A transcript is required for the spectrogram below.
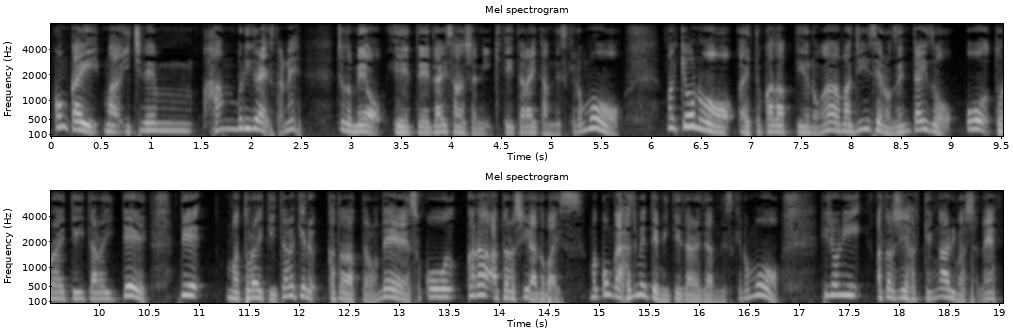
今回、まあ1年半ぶりぐらいですかね、ちょっと目を入れて第三者に来ていただいたんですけども、まあ今日の、えっと、方っていうのが、まあ人生の全体像を捉えていただいて、で、まあ、捉えていただける方だったので、そこから新しいアドバイス。まあ、今回初めて見ていただいたんですけども、非常に新しい発見がありましたね。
